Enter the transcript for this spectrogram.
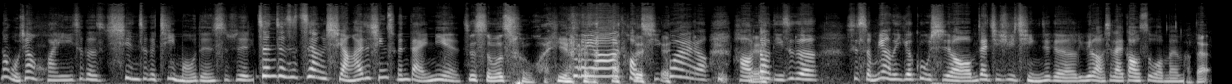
那我这样怀疑，这个献这个计谋的人是不是真正是这样想，还是心存歹念？这什么蠢玩意儿？对啊，好奇怪哦。好，到底这个是什么样的一个故事哦？我们再继续请这个于老师来告诉我们。好的。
